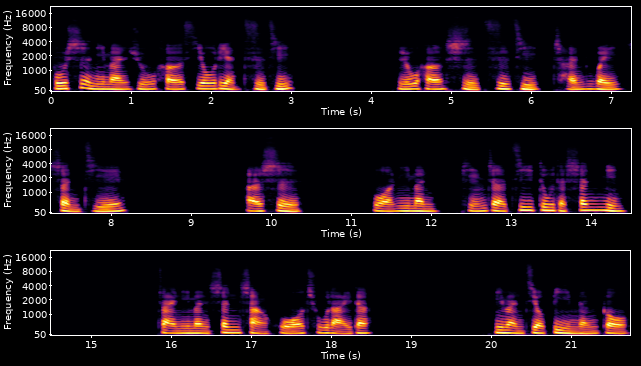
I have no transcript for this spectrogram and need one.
不是你们如何修炼自己，如何使自己成为圣洁，而是我你们凭着基督的生命，在你们身上活出来的。你们就必能够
